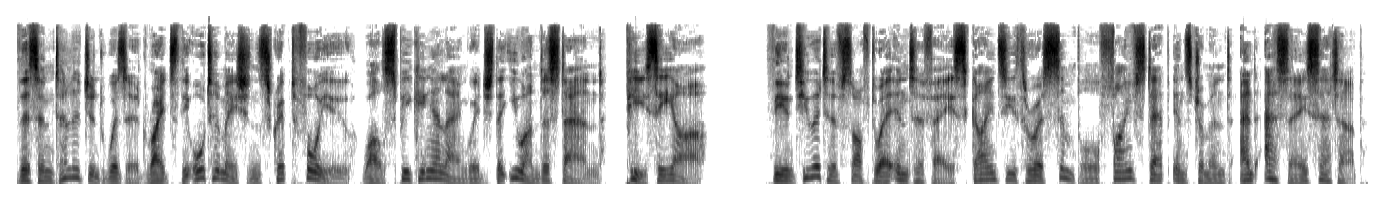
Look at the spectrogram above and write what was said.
This intelligent wizard writes the automation script for you while speaking a language that you understand, PCR. The intuitive software interface guides you through a simple five-step instrument and assay setup.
